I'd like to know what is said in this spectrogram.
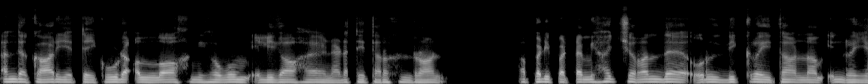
அந்த காரியத்தை கூட அல்லாஹ் மிகவும் எளிதாக நடத்தி தருகின்றான். அப்படிப்பட்ட மிகச்சிறந்த ஒரு திக்ரை தான் நாம் இன்றைய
